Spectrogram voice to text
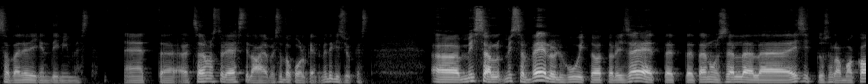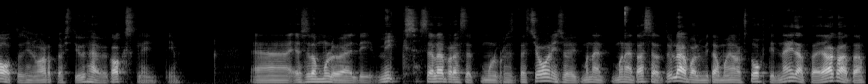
sada nelikümmend inimest. et, et selles mõttes oli hästi lahe või sada kolmkümmend, midagi siukest mis seal, mis seal veel oli huvitavat, oli see, et, et tänu sellele esitlusele ma kaotasin arvatavasti ühe või kaks klienti Äh, ja seda mulle öeldi, miks, sellepärast et mul presentatsioonis olid mõned, mõned asjad üleval, mida ma ei oleks tohtinud näidata ja jagada.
